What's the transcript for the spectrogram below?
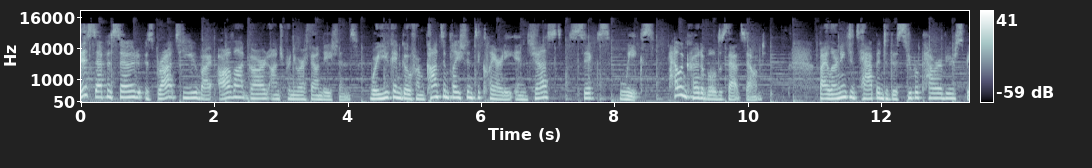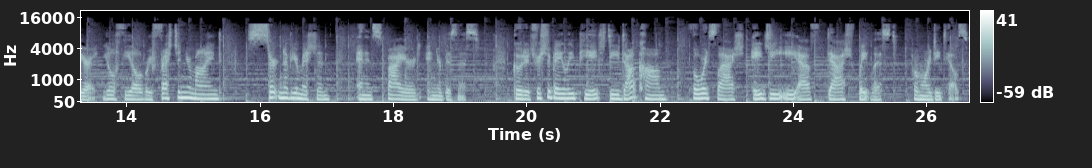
This episode is brought to you by Avant Garde Entrepreneur Foundations, where you can go from contemplation to clarity in just six weeks. How incredible does that sound? By learning to tap into the superpower of your spirit, you'll feel refreshed in your mind, certain of your mission, and inspired in your business. Go to trishabaileyphd.com forward slash AGEF dash waitlist for more details.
